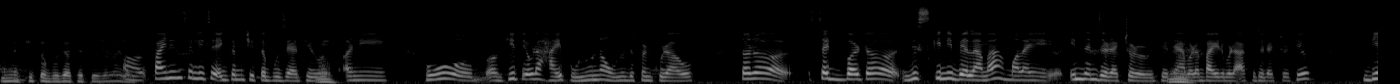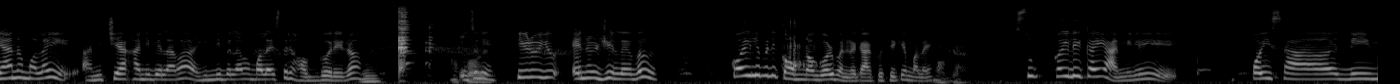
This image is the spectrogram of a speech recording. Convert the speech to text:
तिमीलाई चित्त बुझाएको थियो त्यो बेला? फाइनेन्सियली चाहिँ एकदमै चित्त बुझाएको थियो. अनि हो गीत एउटा हाइप हुनु नहुनु डिफ्रेन्ट कुरा हो। तर सेटबाट निस्किने बेलामा मलाई इन्डियन डिरेक्टरहरू थियो. त्यहाँबाट बाहिरबाट आएको डिरेक्टर थियो। बिहान मलाई हामी चिया खाने बेलामा हिँड्ने बेलामा मलाई यसरी हक गरेर हुन्छ नि तेरो यो एनर्जी लेभल कहिले पनि कम नगर भनेर गएको थियो क्या मलाई। सो कहिलेकाहीँ हामीले पैसा नेम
